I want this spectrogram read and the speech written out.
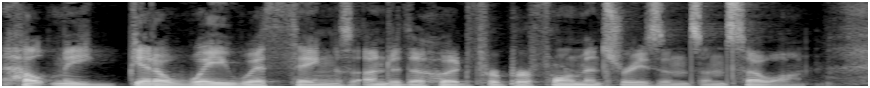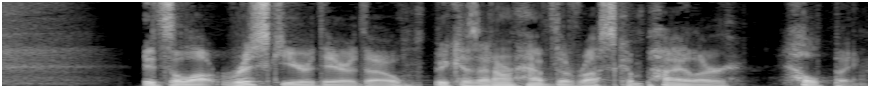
help me get away with things under the hood for performance reasons and so on. It's a lot riskier there, though, because I don't have the Rust compiler helping.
